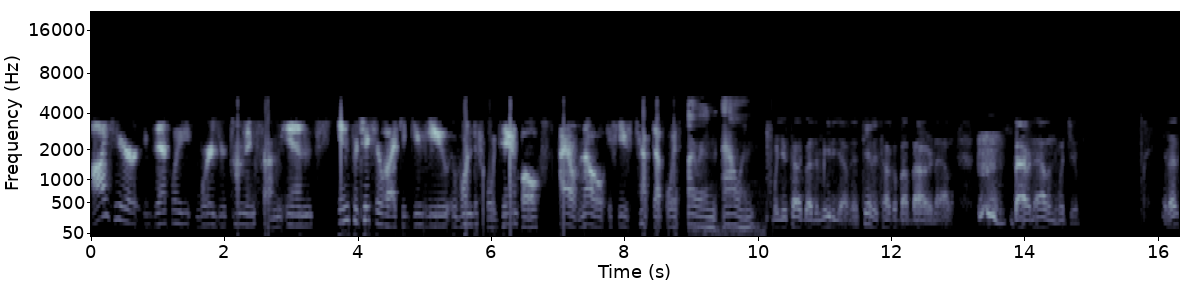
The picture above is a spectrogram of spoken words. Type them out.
I hear exactly where you're coming from, and in particular, I could give you a wonderful example. I don't know if you've kept up with Byron Allen. When you talk about the media, I tend to talk about Byron Allen. Byron Allen, with you. And that,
